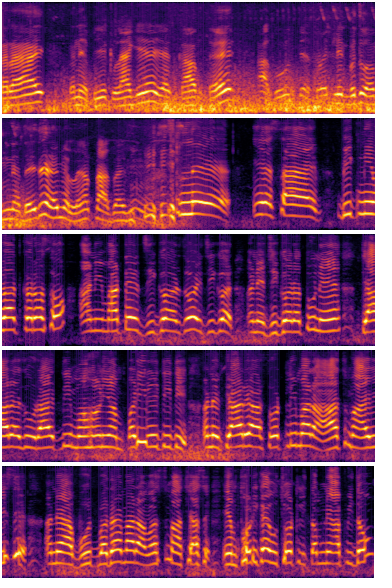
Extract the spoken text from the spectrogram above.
કરાય. તને બીક લાગે એક કામ થઈ આ ભૂત ને સોટલી બધું અમને દઈ દે અમે લેતા જાય લે એ સાહેબ બીકની વાત કરો છો? આની માટે જીગર જોઈ જીગર. અને જીગર હતું ને ત્યારે જ હું રાતની મહણિયામ પડી રહેતી હતી. અને ત્યારે આ ચોટલી મારા હાથમાં આવી છે. અને આ ભૂત બધા મારા વશમાં થયા છે. એમ થોડી કાંઈ હું ચોટલી તમને આપી દઉં?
